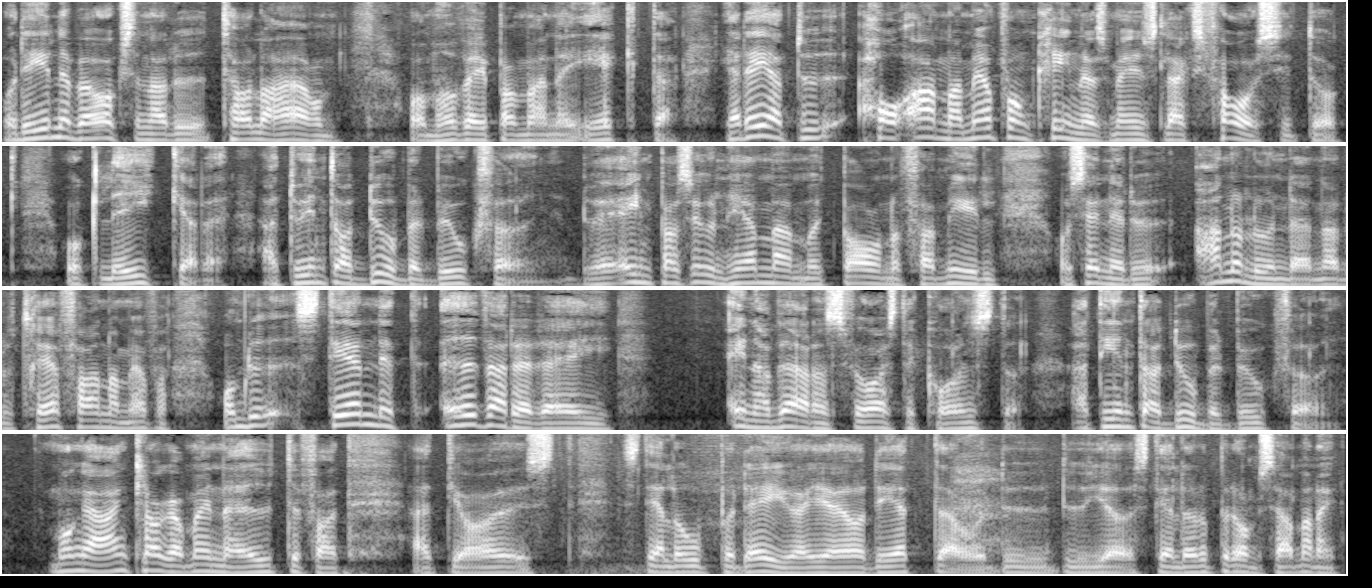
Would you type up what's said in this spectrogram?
Och det innebär också när du talar här om, om hur vet man är äkta. Ja, det är att du har andra människor omkring dig som är en slags facit och, och likade. Att du inte har dubbel bokföring. Du är en person hemma mot barn och familj och sen är du annorlunda när du träffar andra människor. Om du ständigt övade dig en av världens svåraste konster, att inte ha dubbel bokföring. Många anklagar mig när jag är ute för att, att jag ställer upp på det och jag gör detta och du, du gör, ställer upp på de sammanhangen.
